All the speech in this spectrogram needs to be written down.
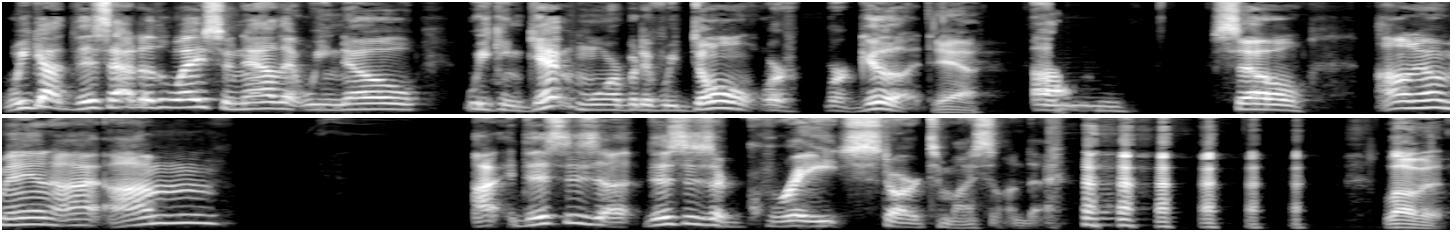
We got this out of the way, so now that we know we can get more, but if we don't, we're we're good. Yeah. Um, so I don't know, man. I, I'm. I, this is a this is a great start to my Sunday. Love it.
